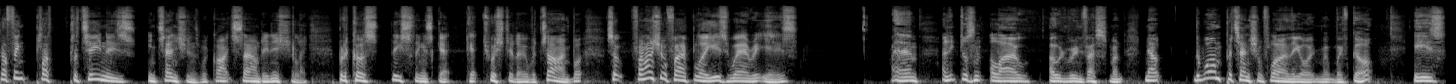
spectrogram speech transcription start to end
I think Pla- Platini's intentions were quite sound initially, but of course these things get get twisted over time. But so financial fair play is where it is, um, and it doesn't allow owner investment. Now, the one potential fly in the ointment we've got is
